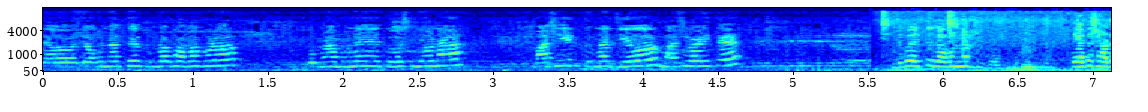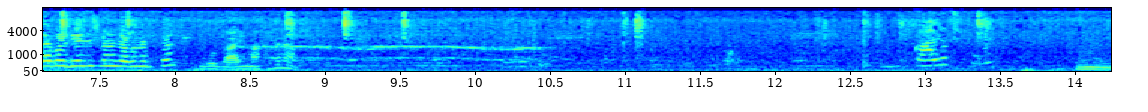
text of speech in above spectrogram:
তো জগন্নাথকে তোমরা ক্ষমা করো। তোমরা মনে দোষ নিও না। মাসি তোমরা যেও মাসি বাড়িতে। দেবো একটু জগন্নাথকে। হুম। এত সাদা করে দিয়েছিস কেন জগন্নাথকে? গায়ে মাখবে না? হুম।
